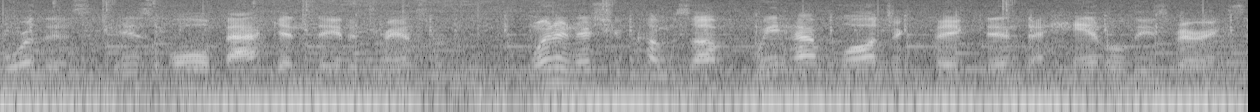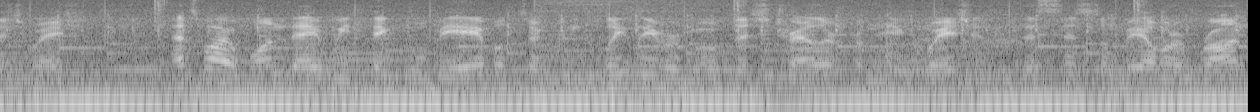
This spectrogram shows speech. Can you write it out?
for this is all back-end data transfer. When an issue comes up, we have logic baked in to handle these varying situations. That's why one day we think we'll be able to completely remove this trailer from the equation. This system will be able to run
